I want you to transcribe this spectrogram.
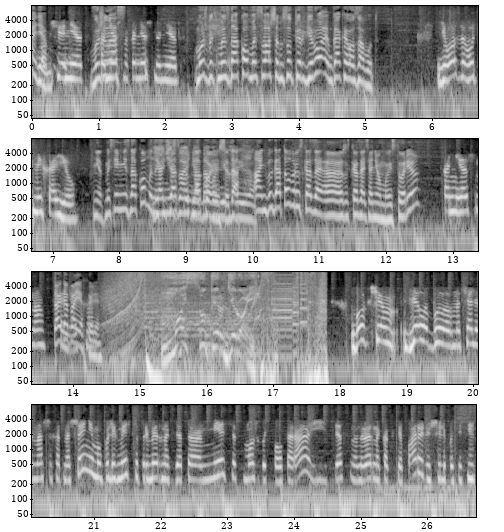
Аня? Вообще нет. Вы же конечно, нас- конечно, нет. Может быть, мы знакомы с вашим супергероем? Как его зовут? Его зовут Михаил. Нет, мы с ним не знакомы, но Я не сейчас знаю ни одного познакомимся. Да. Ань, вы готовы рассказать, э, рассказать о нем историю? Конечно. Тогда конечно. поехали. Мой супергерой. В общем, дело было в начале наших отношений. Мы были вместе примерно где-то месяц, может быть, полтора. И, естественно, наверное, как все пары, решили посетить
